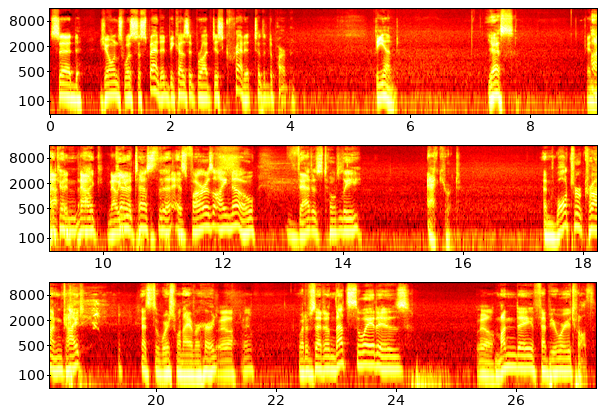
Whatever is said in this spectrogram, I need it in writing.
said Jones was suspended because it brought discredit to the department. The end. Yes. And I now- can, now, I now can you attest that as far as I know, that is totally accurate. And Walter Cronkite, that's the worst one I ever heard, Well, well, would have said, and that's the way it is. well, Monday, February 12th,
